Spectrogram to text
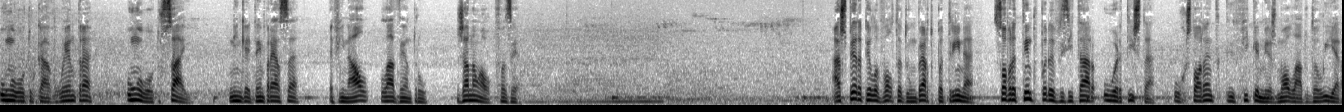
Um ou outro carro entra, um ou outro sai. Ninguém tem pressa, afinal, lá dentro já não há o que fazer. À espera pela volta de Humberto Patrina, sobra tempo para visitar o Artista, o restaurante que fica mesmo ao lado da Lier.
